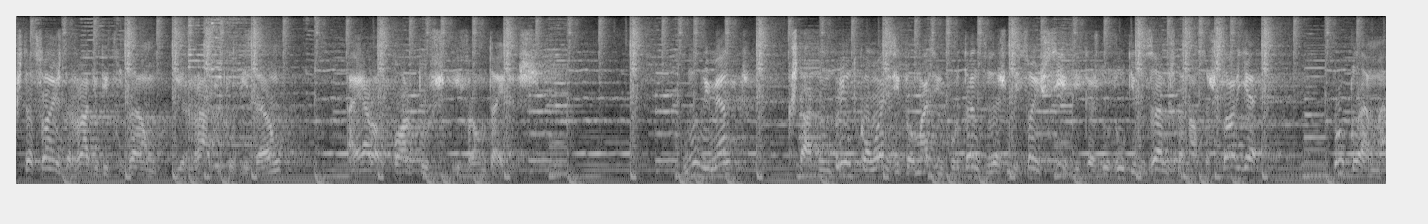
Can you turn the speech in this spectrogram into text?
estações de radiodifusão e radiotelevisão, aeroportos e fronteiras. O movimento, que está cumprindo com êxito a mais importante das missões cívicas dos últimos anos da nossa história, proclama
